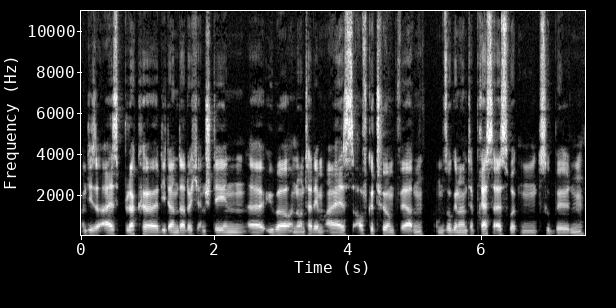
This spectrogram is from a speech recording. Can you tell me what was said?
und diese Eisblöcke, die dann dadurch entstehen, äh, über und unter dem Eis aufgetürmt werden, um sogenannte Presseisrücken zu bilden.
